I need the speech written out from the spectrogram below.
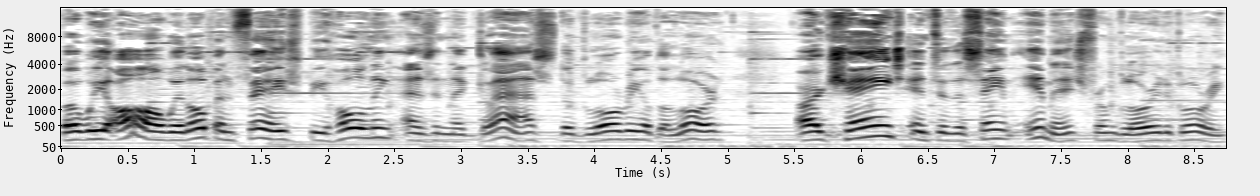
"But we all with open face beholding as in a glass the glory of the Lord are changed into the same image from glory to glory,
